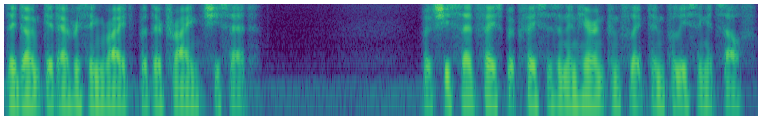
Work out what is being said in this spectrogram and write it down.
They don't get everything right, but they're trying, she said. But she said Facebook faces an inherent conflict in policing itself.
